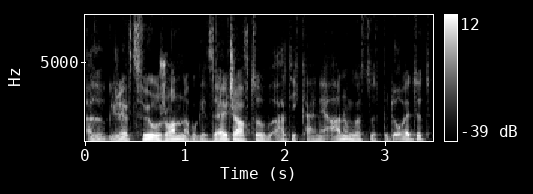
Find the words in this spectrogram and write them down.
Also Geschäftsführer schon, aber Gesellschafter hatte ich keine Ahnung, was das bedeutet.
